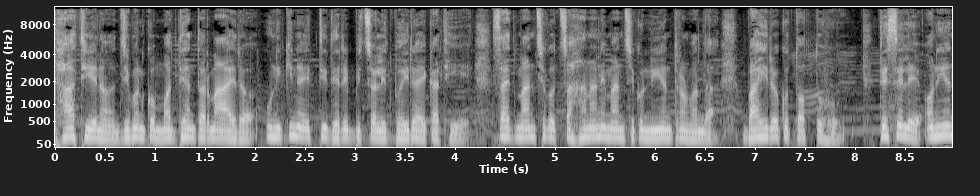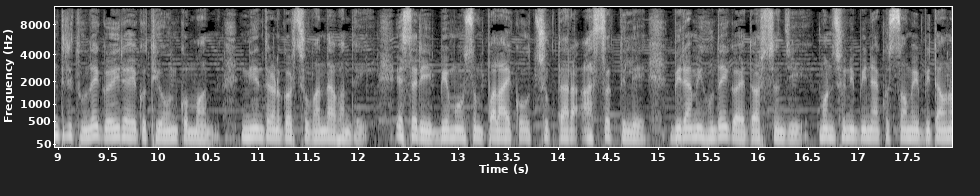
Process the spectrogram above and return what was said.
थाहा थिएन जीवनको मध्यान्तरमा आएर उनी किन यति धेरै विचलित भइरहेका थिए। सायद मान्छेको चाहना नै मान्छेको नियन्त्रणभन्दा बाहिरको तत्त्व हो। त्यसैले अनियन्त्रित हुँदै गइरहेको थियो उनको मन। नियन्त्रण गर्छु भन्दा भन्दै। यसरी बेमौसम पलाएको उत्सुकता र आसक्तिले बिरामी हुँदै गए दर्शनजी। मनसुनी बिनाको समय बिताउन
